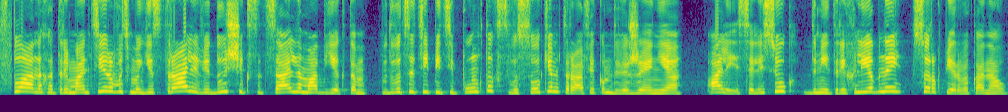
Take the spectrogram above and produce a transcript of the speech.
В планах отремонтировать магистрали, ведущие к социальным объектам, в 25 пунктах с высоким трафиком движения. Олеся Лисюк, Дмитрий Хлебный, 41 канал.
